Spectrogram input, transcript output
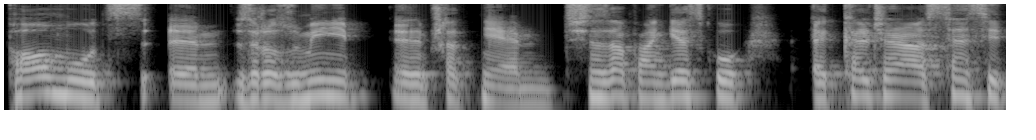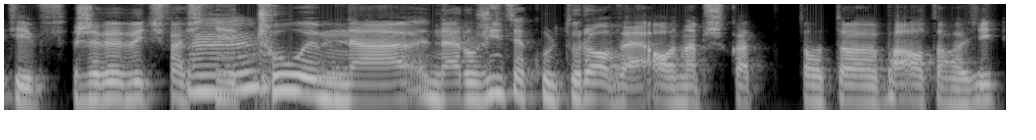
pomóc um, zrozumienie, na przykład, nie wiem, to się nazywa po angielsku e, cultural sensitive, żeby być właśnie mm. czułym na, na różnice kulturowe, o na przykład, to, to chyba o to chodzi.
